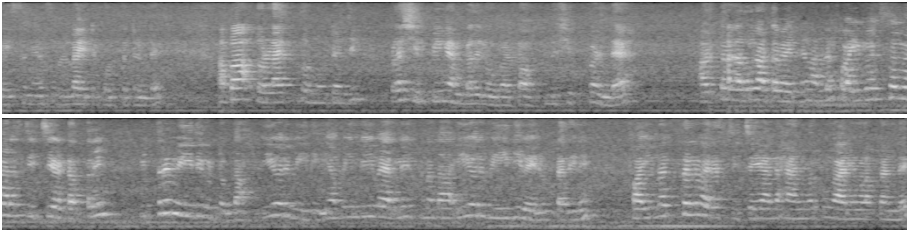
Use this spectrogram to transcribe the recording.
lace ഇങ്ങനെ ഫുള്ളായിട്ട് കൊടുത്തിട്ടുണ്ട്. അപ്പോൾ തൊള്ളായിരത്തി തൊണ്ണൂറ്റഞ്ച് പ്ലസ് ഷിപ്പിംഗ് എൺപത് രൂപ കേട്ടോ ഇത് ഷിപ്പുണ്ട് അടുത്ത കളർ കട്ട വരുന്നത് നല്ല ഫൈവ് എക്സൽ വരെ സ്റ്റിച്ച് ചെയ്യട്ടോ അത്രയും ഇത്രയും വീതി കിട്ടും ഈ ഒരു വീതി. അപ്പോൾ ഇതിന്റെ ഈ വിരലിരിക്കുന്നതാ ഈ ഒരു വീതി വരും കേട്ടോ അതിന് ഫൈവ് എക്സൽ വരെ സ്റ്റിച്ച് ചെയ്യാൻ ഹാൻഡ് വർക്കും കാര്യങ്ങളൊക്കെ ഉണ്ട്.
